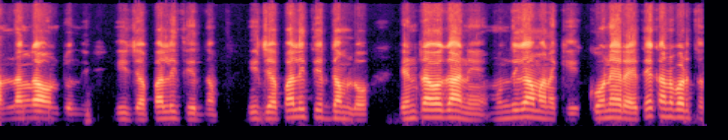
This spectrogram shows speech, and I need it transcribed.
అందంగా ఉంటుంది ఈ జపాలి తీర్థం. ఈ జపాలి తీర్థంలో ఎంటర్ అవ్వగానే ముందుగా మనకి కోనేరు అయితే కనబడుతుంది.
